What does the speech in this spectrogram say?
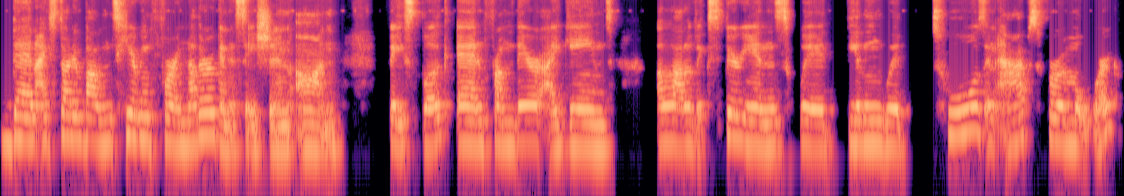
then I started volunteering for another organization on Facebook. And from there, I gained a lot of experience with dealing with tools and apps for remote work.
